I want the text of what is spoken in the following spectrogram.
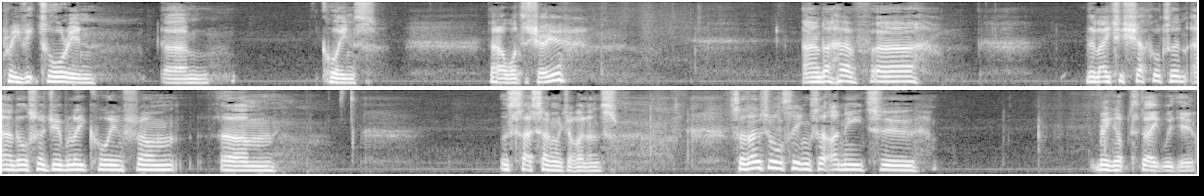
pre-Victorian um, coins that I want to show you. And I have uh, the latest Shackleton and also Jubilee coin from um, the Sandwich Islands. So those are all things that I need to bring up to date with you.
